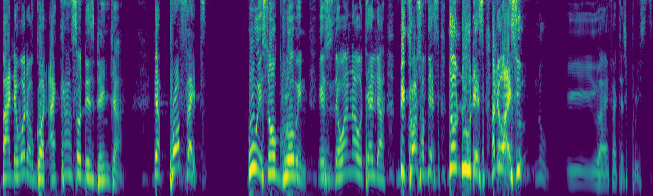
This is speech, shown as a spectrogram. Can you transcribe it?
By the word of God, I cancel this danger. The prophet who is not growing is the one that will tell them, because of this, don't do this. Otherwise, you. No, you are a fetish priest.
